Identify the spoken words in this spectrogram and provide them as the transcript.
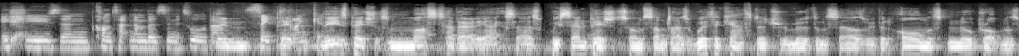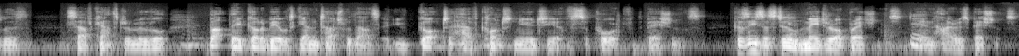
issues yeah. and contact numbers, and it's all about the, safety pa- blanket. These patients must have early access. We send patients home sometimes with a catheter to remove themselves. We've had almost no problems with self catheter removal, mm-hmm. but they've got to be able to get in touch with us. You've got to have continuity of support for the patients because these are still major operations mm. in high risk patients.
